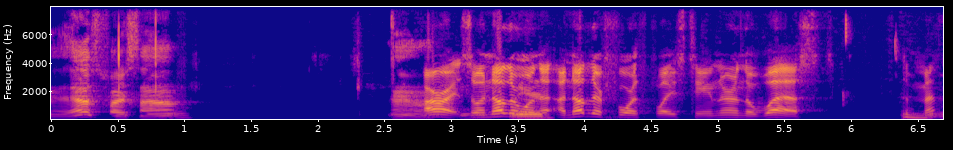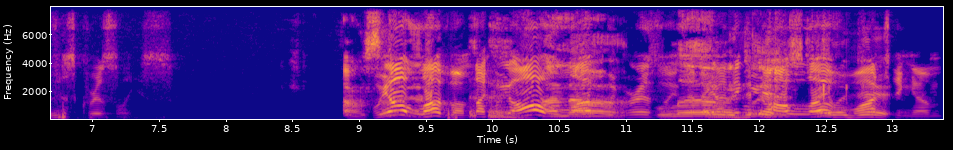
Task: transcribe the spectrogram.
Wow. Yeah, that was first time. all right, so another Weird. one, another fourth place team. They're in the West, the mm-hmm. Memphis Grizzlies. Oh, we all love them. Like we all love the Grizzlies. Love I think we all love watching them.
